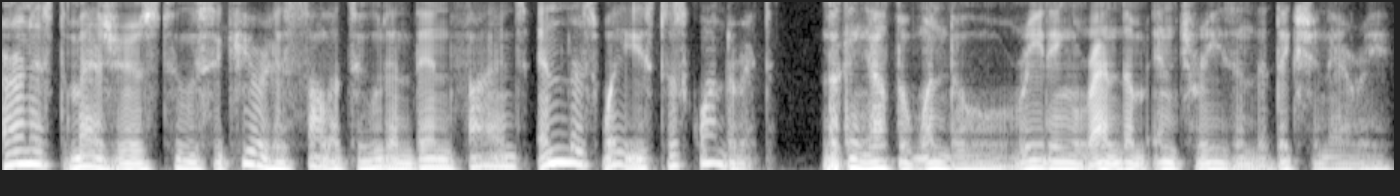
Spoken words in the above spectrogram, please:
earnest measures to secure his solitude and then finds endless ways to squander it. Looking out the window, reading random entries in the dictionary.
